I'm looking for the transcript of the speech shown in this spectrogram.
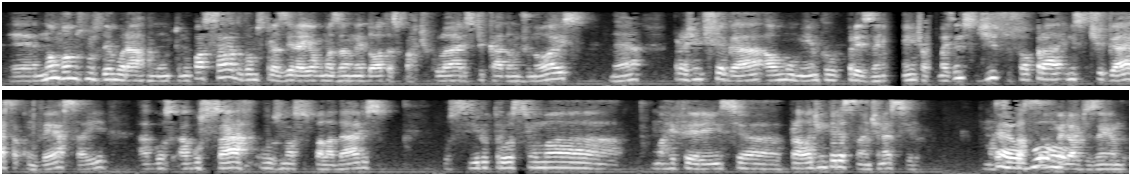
É, não vamos nos demorar muito no passado, vamos trazer aí algumas anedotas particulares de cada um de nós, né? para a gente chegar ao momento presente. Mas antes disso, só para instigar essa conversa aí, aguçar os nossos paladares, o Ciro trouxe uma, uma referência para lá de interessante, né, Ciro? Uma é, citação, vou... melhor dizendo.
